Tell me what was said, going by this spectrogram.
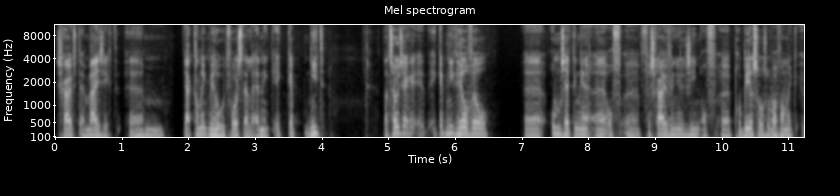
schuift en wijzigt. ehm, ja, kan ik me heel goed voorstellen. En ik, ik heb niet, laat zo zeggen, ik heb niet heel veel eh, omzettingen eh, of eh, verschuivingen gezien of probeersels waarvan ik,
